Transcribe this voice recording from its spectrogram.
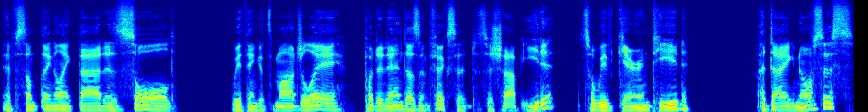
If something like that is sold, we think it's module A, put it in, doesn't fix it. Does the shop eat it? So we've guaranteed a diagnosis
